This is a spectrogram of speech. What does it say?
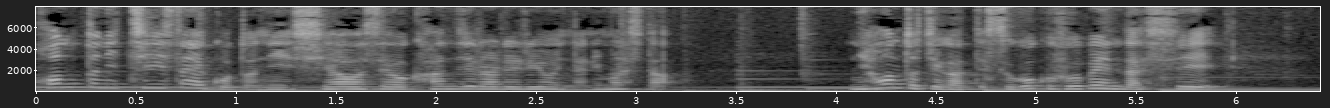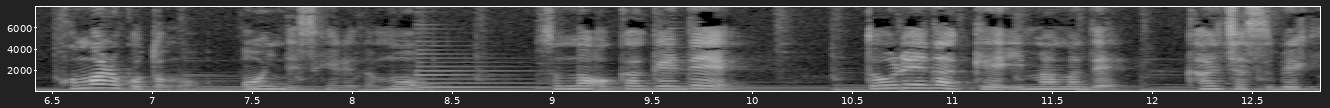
本当に小さいことに幸せを感じられるようになりました。日本と違ってすごく不便だし困ることも多いんですけれどもそのおかげでどれだけ今まで感謝すべき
